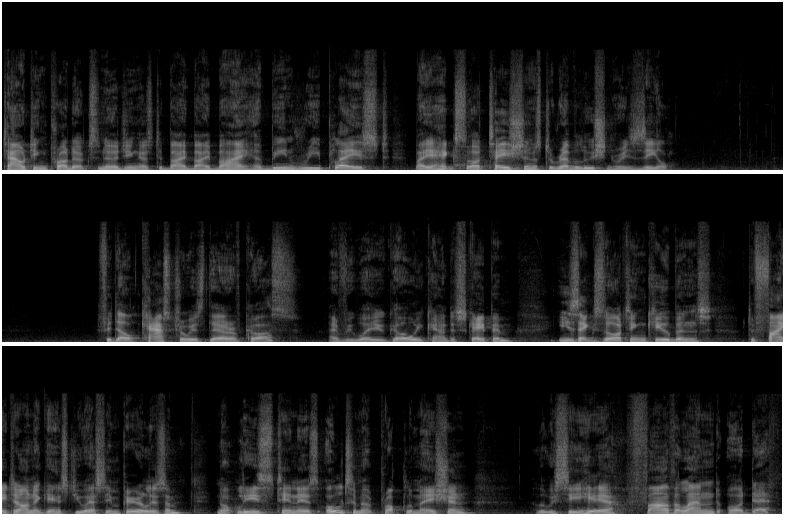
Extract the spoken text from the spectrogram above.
touting products and urging us to buy, buy, buy, have been replaced by exhortations to revolutionary zeal. Fidel Castro is there, of course. Everywhere you go, you can't escape him he's exhorting Cubans to fight on against US imperialism, not least in his ultimate proclamation that we see here, fatherland or death.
